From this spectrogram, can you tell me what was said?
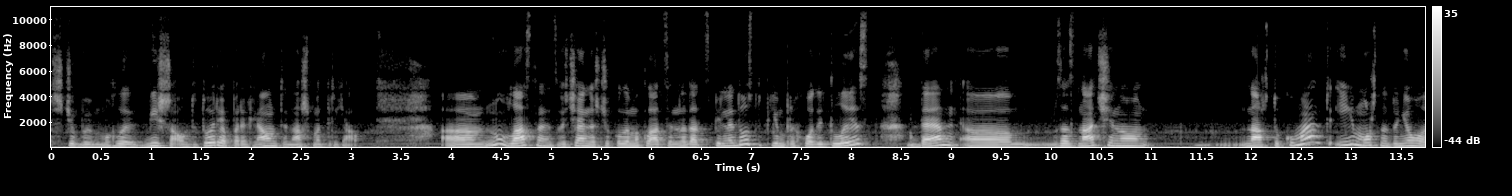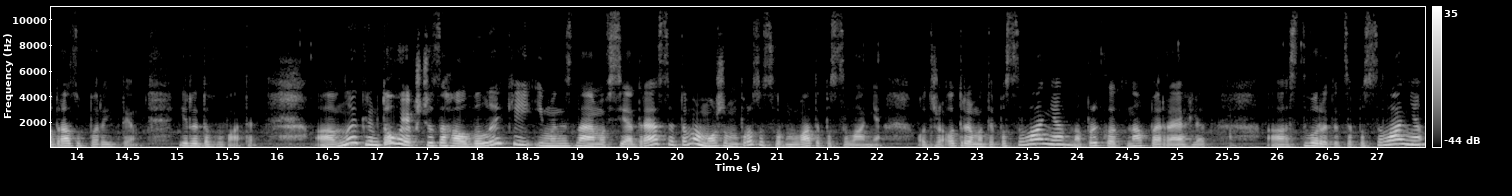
щоб могли більша аудиторія переглянути наш матеріал. Ну, власне, звичайно, що коли ми клацаємо надати спільний доступ, їм приходить лист, де е, зазначено наш документ, і можна до нього одразу перейти і редагувати. Ну і крім того, якщо загал великий і ми не знаємо всі адреси, то ми можемо просто сформувати посилання. Отже, отримати посилання, наприклад, на перегляд, створити це посилання.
